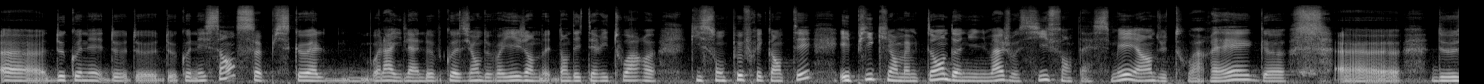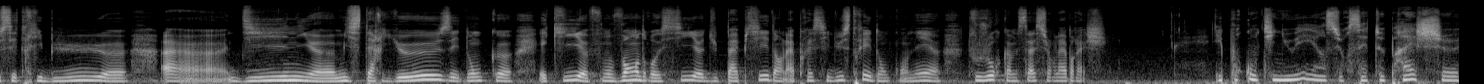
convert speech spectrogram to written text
euh, de, connaissances, puisque voilà, il a l'occasion de voyager dans, des territoires euh, qui sont peu fréquentés, et puis qui en même temps donnent une image aussi fantasmée hein, du Touareg, euh, de ces tribus dignes, mystérieuses, et donc et qui font vendre aussi du papier dans la presse illustrée. Donc on est toujours comme ça sur la brèche. Et pour continuer hein, sur cette brèche, euh,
